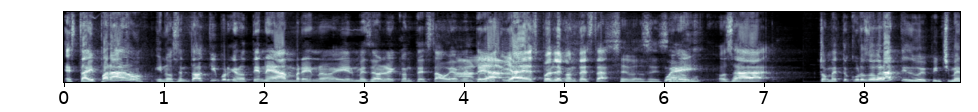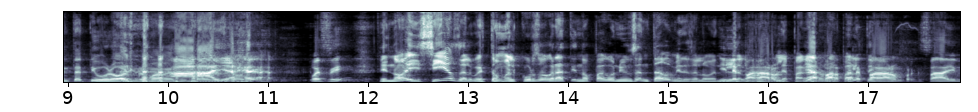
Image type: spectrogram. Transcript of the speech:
Está ahí parado y no sentado aquí porque no tiene hambre, ¿no? Y el mesero le contesta, obviamente, ya, después le contesta. Sí, pues sí. sí, Güey, o sea, tomé tu curso gratis, güey, pinche mente de tiburón, no mames. Ah, ya. Pues sí. Y no, y sí, o sea, el güey tomó el curso gratis, no pagó ni un centavo, mire, se lo vendió. Y le pagaron. Le pagaron y aparte, le pagaron porque estaba ahí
